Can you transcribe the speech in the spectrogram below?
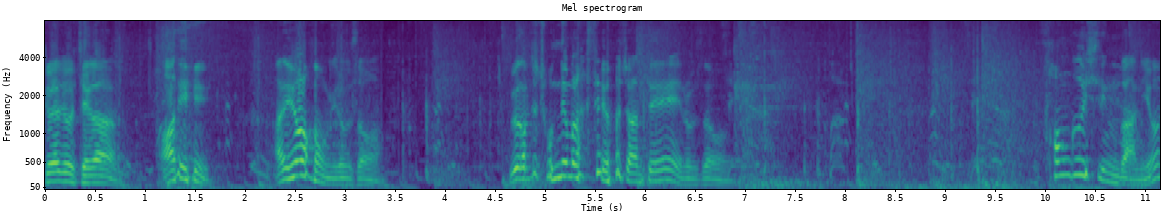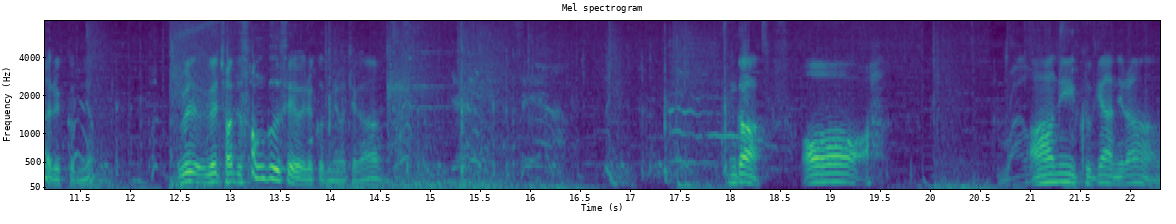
그래가지고 제가 아니 아니 형 이러면서 왜 갑자기 존댓말 하세요 저한테 이러면서 성그신 거 아니요? 이랬거든요. 왜 왜 저한테 성그세요 이랬거든요 제가. 그러니까 어 아니 그게 아니라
